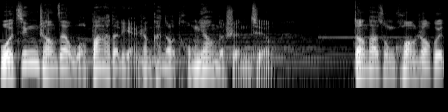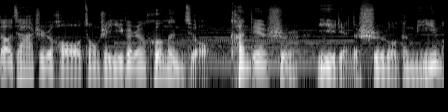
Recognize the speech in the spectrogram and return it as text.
我经常在我爸的脸上看到同样的神情，当他从矿上回到家之后，总是一个人喝闷酒、看电视，一脸的失落跟迷茫。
